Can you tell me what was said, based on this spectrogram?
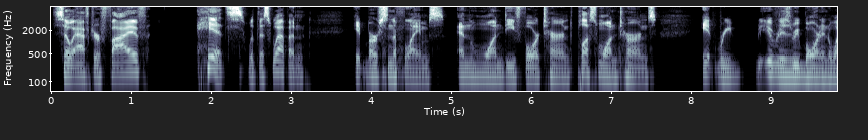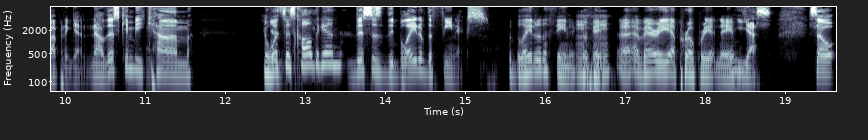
So after five hits with this weapon, it bursts into flames, and 1d4 turns plus one turns, it re it is reborn in a weapon again. Now this can become And what's this called again? this is the blade of the phoenix. The Blade of the Phoenix. Okay. Uh, a very appropriate name. Yes. So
